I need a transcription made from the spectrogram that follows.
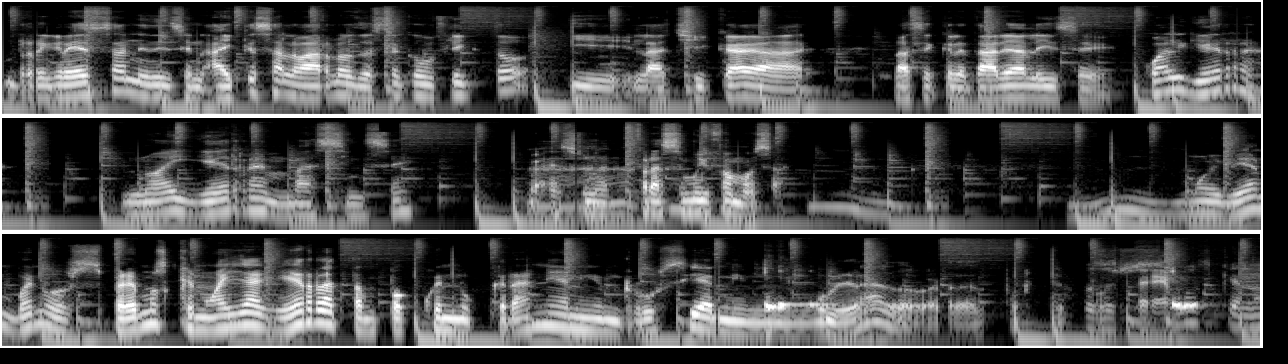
regresan y dicen, hay que salvarlos de este conflicto. Y la chica, la secretaria le dice, ¿cuál guerra? No hay guerra en Basing C. Es una Ah. frase muy famosa. Mm, Muy bien, bueno, esperemos que no haya guerra tampoco en Ucrania, ni en Rusia, ni en ningún lado, ¿verdad? Porque, pues pues, esperemos que no.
